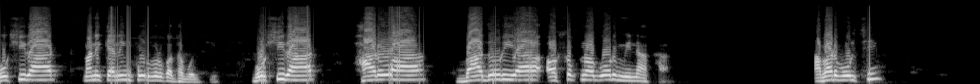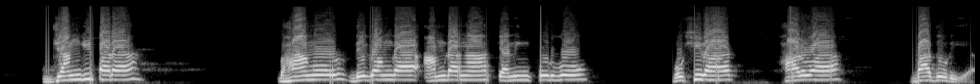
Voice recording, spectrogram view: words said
বসিরহাট মানে ক্যানিং পূর্বর কথা বলছি। বসিরহাট, হারোয়া বাদুরিয়া অশোকনগর, মিনাখা। আবার বলছি, জাঙ্গিপাড়া ভাঙর দেগঙ্গা, আমডাঙ্গা, ক্যানিং পূর্ব, বসিরহাট, হারোয়া বাদুরিয়া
